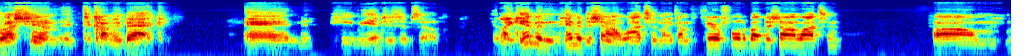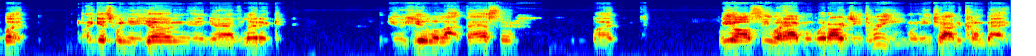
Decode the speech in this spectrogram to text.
rush him to coming back, and he re-injures himself. Like him and him and Deshaun Watson. Like I'm fearful about Deshaun Watson. Um, but I guess when you're young and you're athletic, you heal a lot faster. But we all see what happened with RG3 when he tried to come back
